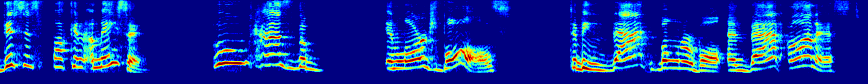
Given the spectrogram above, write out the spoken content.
this is fucking amazing. Who has the enlarged balls to be that vulnerable and that honest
